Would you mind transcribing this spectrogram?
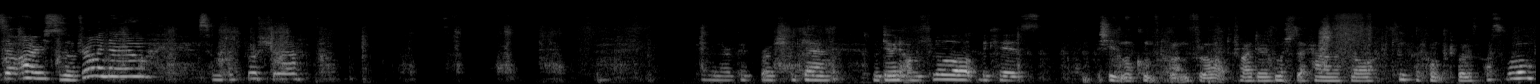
So Iris is all dry now, so we'll just brush her. Giving her a good brush again. I'm doing it on the floor because she's more comfortable on the floor. Try to do as much as I can on the floor, keep her comfortable as possible.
